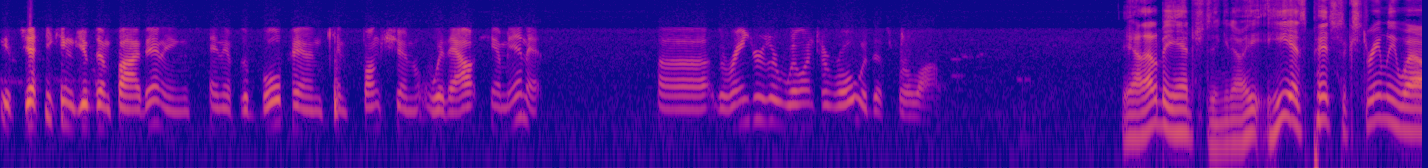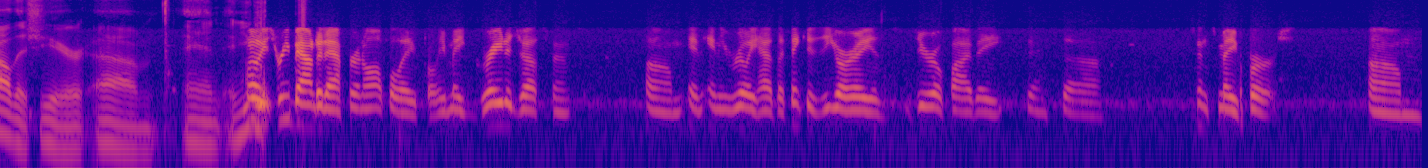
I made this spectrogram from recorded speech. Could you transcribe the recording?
if Jesse can give them five innings, and if the bullpen can function without him in it, uh, the Rangers are willing to roll with this for a while. Yeah, that'll be interesting. You know, he, he has pitched extremely well this year, um, and and well, he's rebounded after an awful April. He made great adjustments, um, and and he really has. I think his ERA is zero five eight since uh, since May first. Um,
